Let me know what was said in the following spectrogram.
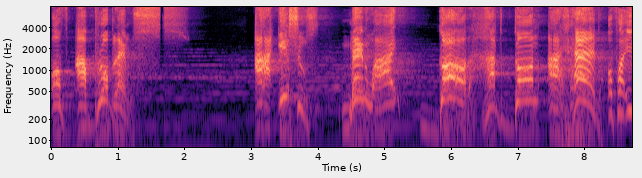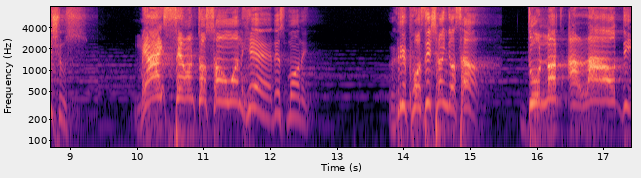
of our problems, our issues. Meanwhile, God had gone ahead of our issues. May I say unto someone here this morning, reposition yourself. Do not allow the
